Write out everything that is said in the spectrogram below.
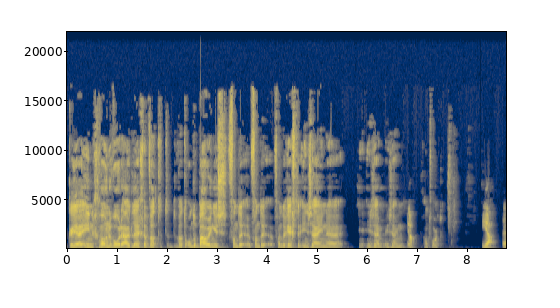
Kun jij in gewone woorden uitleggen wat, het, wat de onderbouwing is van de, van de, van de rechter in zijn, uh, in zijn, in zijn ja. antwoord? Ja, uh,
